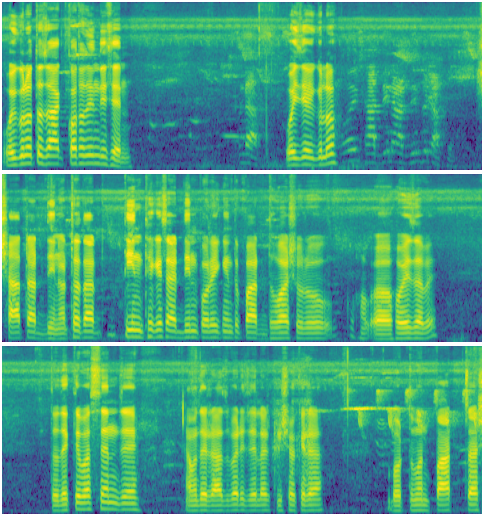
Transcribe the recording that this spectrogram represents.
ওইগুলো তো জাগ কতদিন দিছেন? ওই যে ওইগুলো? সাত আট দিন ধরে আছে। সাত আট দিন অর্থাৎ আর তিন থেকে চার দিন পরেই কিন্তু পাট ধোয়া শুরু হয়ে যাবে। তো দেখতে পাচ্ছেন যে আমাদের রাজবাড়ী জেলার কৃষকেরা বর্তমান পাট চাষ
